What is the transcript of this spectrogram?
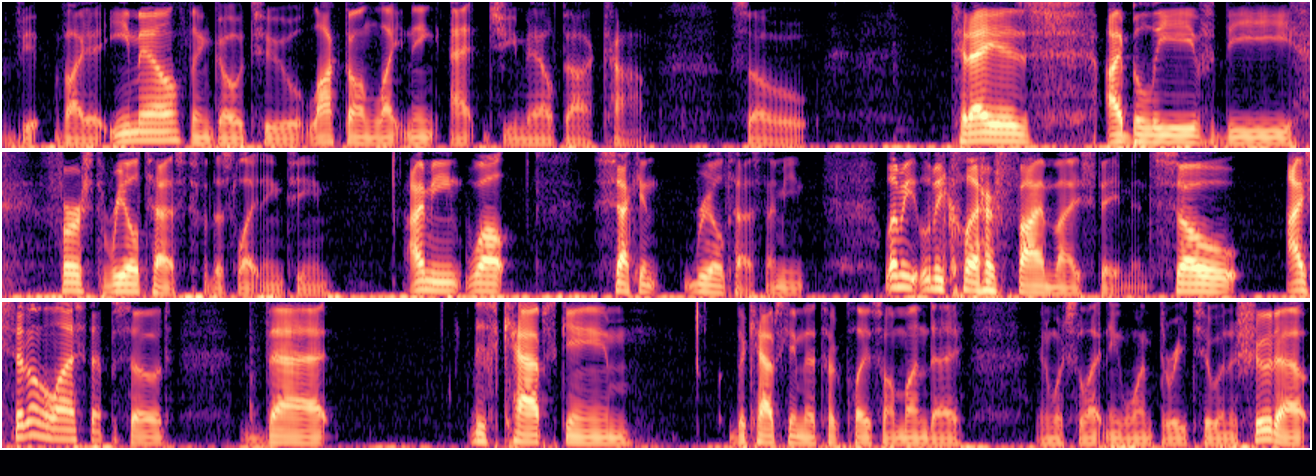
via email, then go to lockedonlightning at gmail.com. So today is, I believe, the first real test for this Lightning team. I mean, well, second real test. I mean, let me let me clarify my statement. So I said on the last episode that this Caps game, the Caps game that took place on Monday, in which the Lightning won three two in a shootout,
